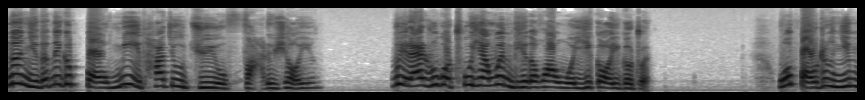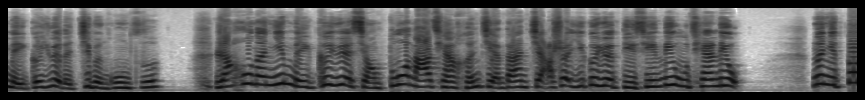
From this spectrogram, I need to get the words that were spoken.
那你的那个保密它就具有法律效应。未来如果出现问题的话，我一告一个准。我保证你每个月的基本工资，然后呢，你每个月想多拿钱很简单，假设一个月底薪六千六，那你到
